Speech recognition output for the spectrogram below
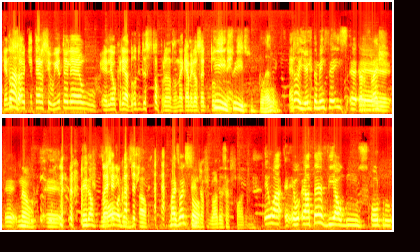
Quem não Cara, sabe que é Terence Whittaker, ele é o, ele é o criador de The Sopranos, né? Que é a melhor série de todos os Isso, tempos. isso. Não é, não? É. Não, e ele também fez. É, Era é, Flash? é, não, é, Band of Flash é de Brothers e tal. Mas olha só, End of Brothers é foda. né? eu, eu, eu até vi alguns outros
